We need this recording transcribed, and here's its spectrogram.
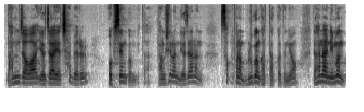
남자와 여자의 차별을 없앤 겁니다. 당신은 여자는 석판한 물건 같았거든요. 근데 하나님은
